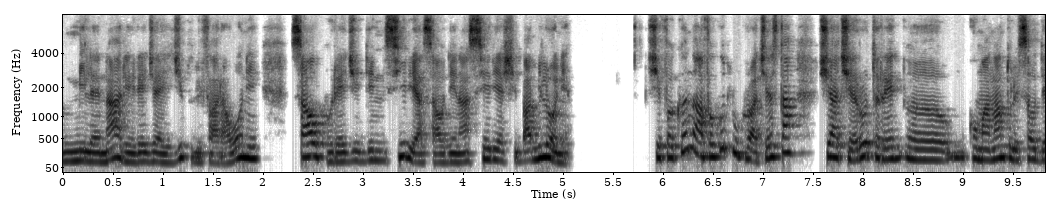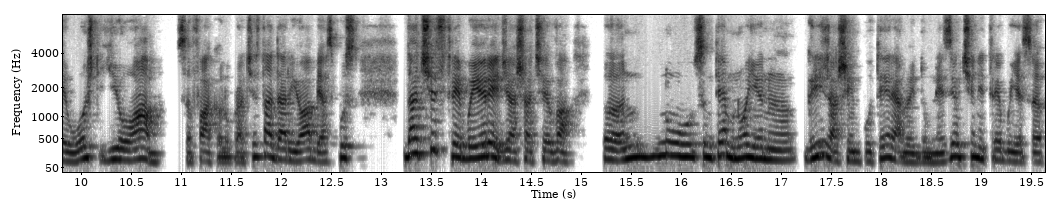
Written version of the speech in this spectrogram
milenarii regii ai Egiptului, faraonii, sau cu regii din Siria sau din Asiria și Babilonia. Și făcând, a făcut lucrul acesta și a cerut re, uh, comandantului său de oști, Ioab, să facă lucrul acesta, dar Ioab i-a spus, dar ce trebuie rege așa ceva? Uh, nu suntem noi în grija și în puterea lui Dumnezeu, ce ne trebuie să...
